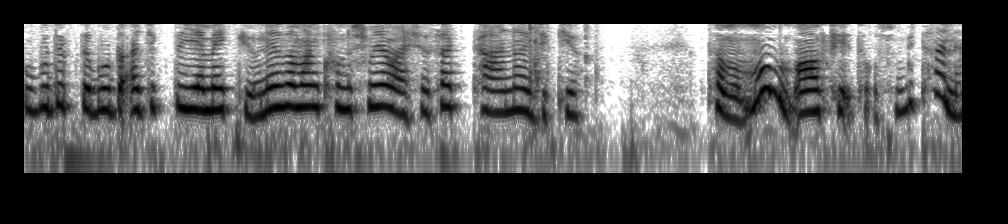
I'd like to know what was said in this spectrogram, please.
Bu bıdık da burada acıktı yemek yiyor. Ne zaman konuşmaya başlasak karnı acıkıyor. Tamam oğlum afiyet olsun bir tane.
